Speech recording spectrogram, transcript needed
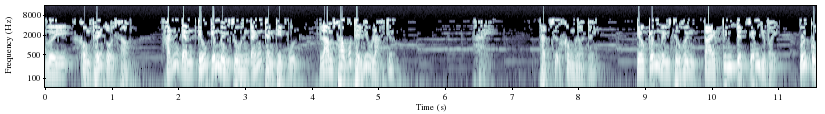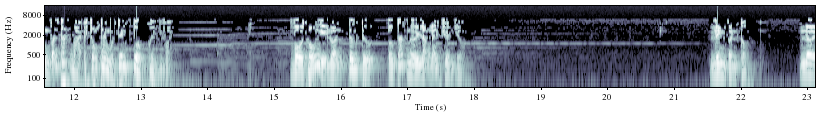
Người không thấy rồi sao? Hắn đem tiếu kiếm minh sư huynh đánh thành thịt vụn Làm sao có thể lưu lại chứ? Hay, Thật sự không ngờ tới Tiếu kiếm minh sư huynh tài kinh tuyệt diễm như vậy Cuối cùng vẫn thất bại ở trong tay một tên tiểu quỷ như vậy. Vô số nghị luận tương tự Ở các nơi lặng lẽ truyền lưu Linh Vân Cốc Nơi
